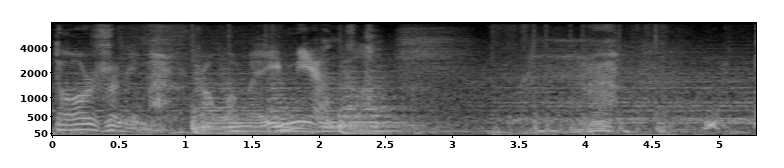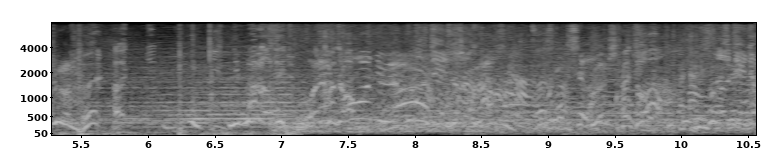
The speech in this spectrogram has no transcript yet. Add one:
都是你们让我没面子。哎，你不能进去！我要找我女儿！没事了，快走！不能进去！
